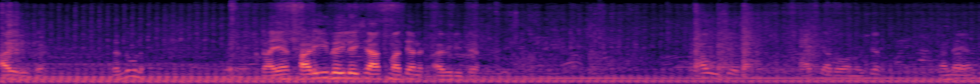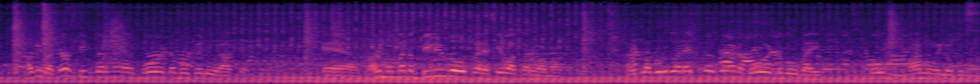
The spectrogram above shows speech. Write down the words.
આવી રીતે. સમજ્યું ને? અહીંયા થાળી લઈ લે છે હાથમાંથી અને આવી રીતે. આવું છે. હાથિયા ધોવાનું છે. અને હકીકત જો શીખ ધર્મ યાર બહુ એટલે બહુ પેલું રાખે. કે ધર્મ મતલબ બિલીવ બહુ કરે સેવા કરવામાં. એટલા ગુરુદ્વારા એક કરે ને બહુ એટલે બહુ ભાઈ. બહુ માનવું એ લોકોનું.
